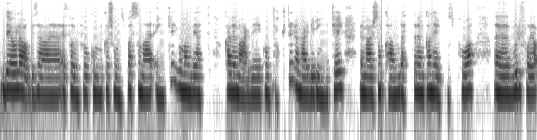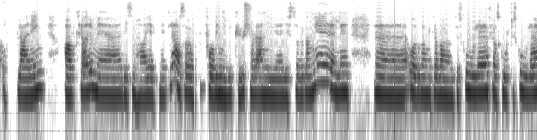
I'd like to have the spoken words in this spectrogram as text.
det å lage seg et form for kommunikasjonspass som er enkel, hvor man vet okay, hvem er det vi kontakter, hvem er det vi ringer til, hvem er det som kan dette, hvem kan hjelpe oss på. Eh, hvor får jeg opplæring? Avklare med de som har hjelpemiddelet. Altså får vi nye kurs når det er nye livsoverganger, eller eh, overganger fra barnehage til skole, fra skole til skole,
